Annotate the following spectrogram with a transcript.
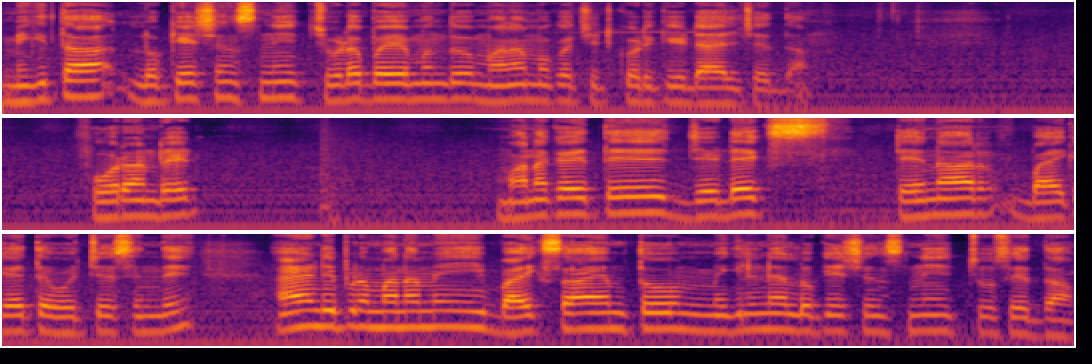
మిగతా లొకేషన్స్ని చూడబోయే ముందు మనం ఒక చిట్కోడికి డయల్ చేద్దాం. Four hundred. మనకైతే జెడ్ఎక్స్ టెన్ ఆర్ బైక్ అయితే వచ్చేసింది. అండ్ ఇప్పుడు మనం ఈ బైక్ సాయంతో మిగిలిన లొకేషన్స్ని చూసేద్దాం.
